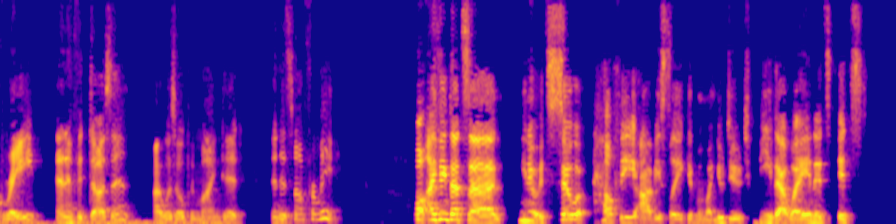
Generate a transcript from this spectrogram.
great and if it doesn't i was open minded and it's not for me well, I think that's uh, you know, it's so healthy, obviously, given what you do to be that way. And it's, it's,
